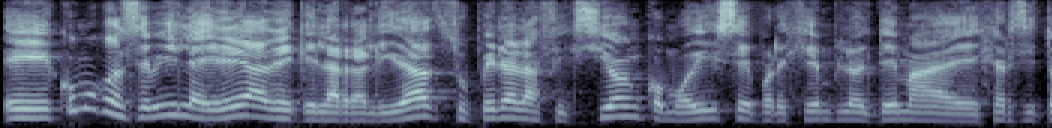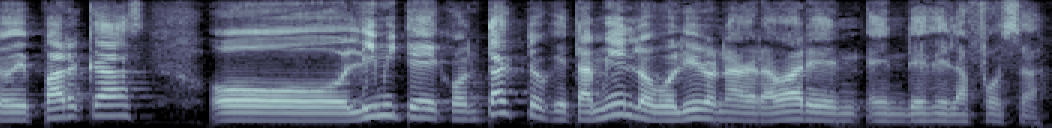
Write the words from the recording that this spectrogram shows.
eh, ¿cómo concebís la idea de que la realidad supera la ficción, como dice, por ejemplo, el tema de Ejército de Parcas o Límite de Contacto, que también lo volvieron a grabar en, en Desde la Fosa?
